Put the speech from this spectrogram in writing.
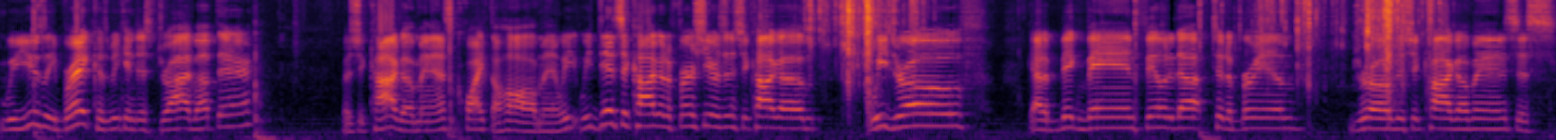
we usually break because we can just drive up there. But Chicago, man, that's quite the haul, man. We we did Chicago the first year I was in Chicago. We drove, got a big van, filled it up to the brim, drove to Chicago, man. It's just,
